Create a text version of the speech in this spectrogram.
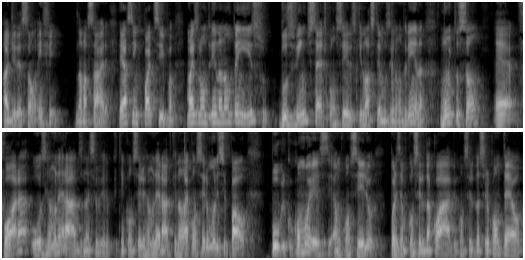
a direção, enfim da nossa área. É assim que participa. Mas Londrina não tem isso. Dos 27 conselhos que nós temos em Londrina, muitos são é, fora os remunerados, né, Silveira? Porque tem conselho remunerado que não é conselho municipal público como esse. É um conselho, por exemplo, conselho da Coab, conselho da Sercontel,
